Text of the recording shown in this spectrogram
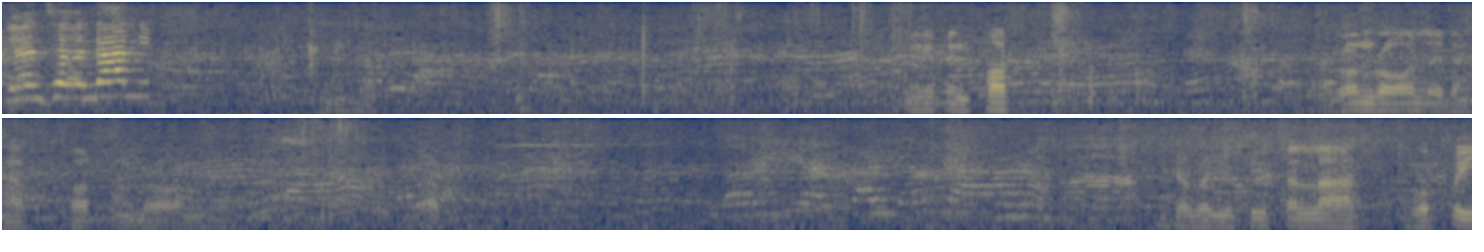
เรียนเชิญด้านนี้นี่เป็นทอดร้อนๆเลยนะครับทอดร้อนๆครับนี่ก็เราอยู่ที่ตลาดหัวปี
